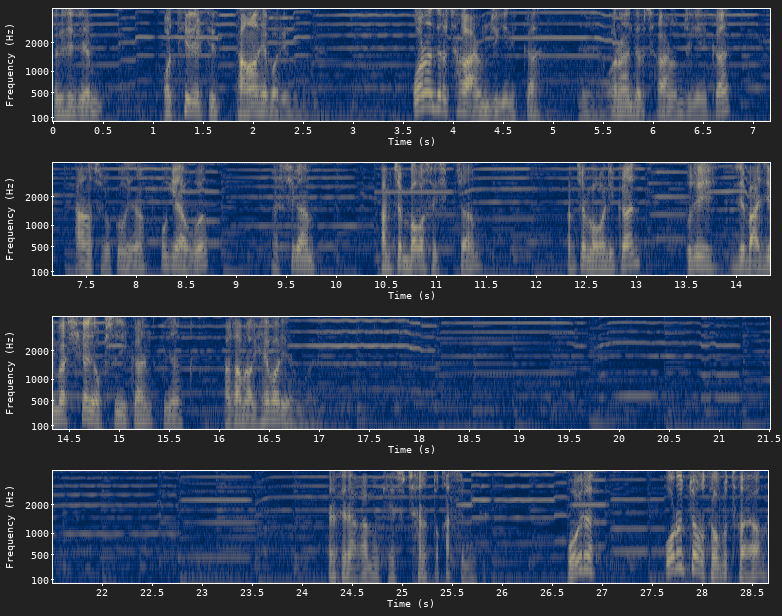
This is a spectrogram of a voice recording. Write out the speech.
여기서 이제 어떻게 될지 당황해버리는 거예요. 원하는 대로 차가 안 움직이니까, 예, 원하는 대로 차가 안 움직이니까 당황스럽고 그냥 포기하고 시간 밤점 먹었어요, 10점. 밤점 먹으니까 도저히 이제 마지막 시간이 없으니까 그냥 과감하게 해버리는 거예요. 이렇게 나가면 계속 차는 똑같습니다. 오히려 오른쪽으로 더 붙어요.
